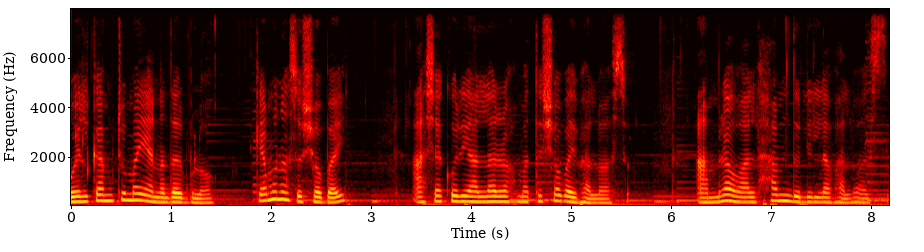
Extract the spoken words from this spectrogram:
Welcome to my another blog. কেমন আছো সবাই? আশা করি আল্লাহর রহমাতে সবাই ভালো আছো। আমরাও আলহামদুলিল্লাহ ভালো আছি।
